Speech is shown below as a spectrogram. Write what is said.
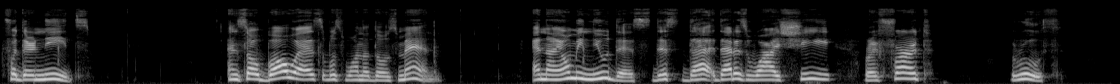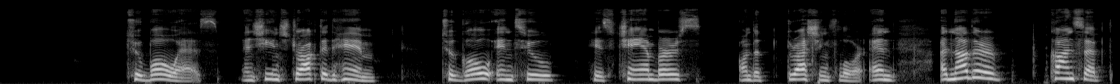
for their needs. And so Boaz was one of those men. And Naomi knew this. This that that is why she referred Ruth to Boaz and she instructed him to go into his chambers on the threshing floor. And another concept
